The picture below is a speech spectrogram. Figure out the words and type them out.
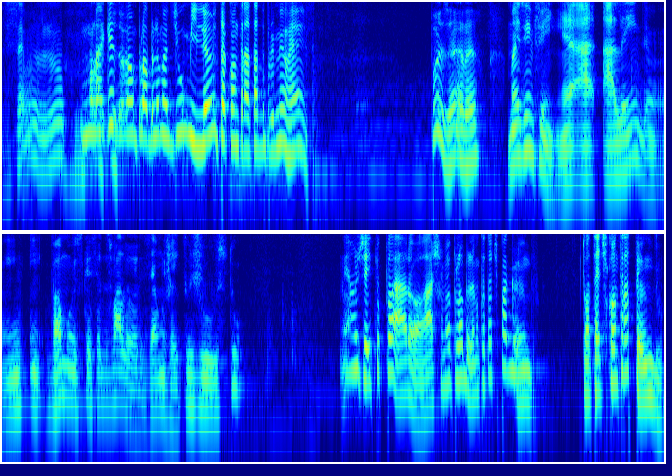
você- o moleque resolveu um problema de um milhão e tá contratado por mil reais. Pois é, né? Mas enfim, é, a- além do, em- em- vamos esquecer dos valores, é um jeito justo, é um jeito claro, ó, acha o meu problema que eu tô te pagando. Tô até te contratando.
